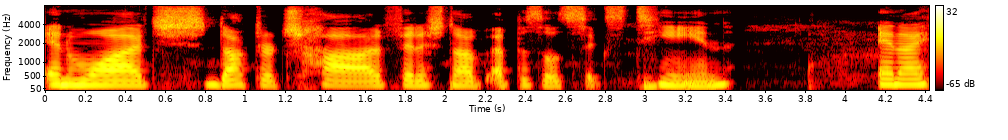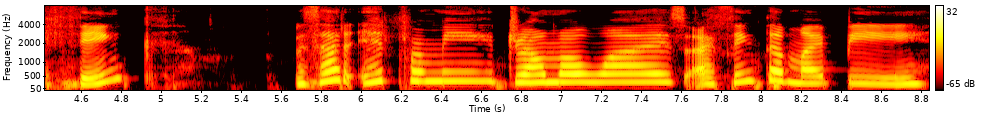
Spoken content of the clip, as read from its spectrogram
and watch Doctor Cha finished up episode 16, and I think is that it for me drama wise. I think that might be.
